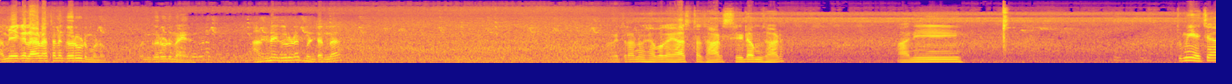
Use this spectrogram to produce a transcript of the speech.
आम्ही एका लहान असताना गरुड म्हणू पण गरुड नाही. अजूनही गरुडच म्हणतात ना. मित्रांनो ह्या बघा ह्या असतं झाड श्रीडम झाड. आणि तुम्ही ह्याच्या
